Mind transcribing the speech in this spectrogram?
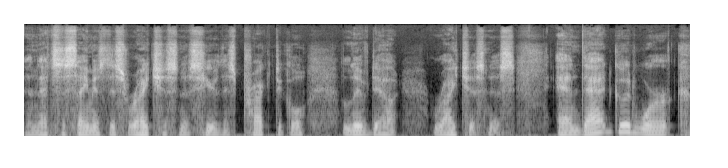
And that's the same as this righteousness here, this practical, lived out righteousness. And that good work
